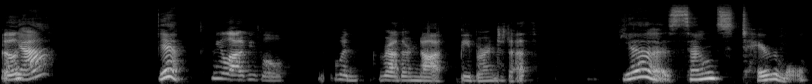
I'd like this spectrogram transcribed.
Really? Yeah? Yeah. I think a lot of people would rather not be burned to death. Yeah, sounds terrible.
